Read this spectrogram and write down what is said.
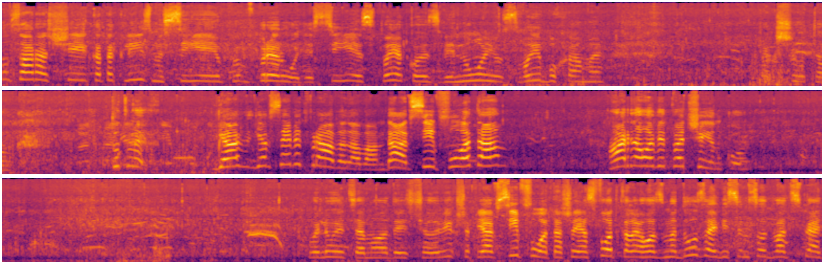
Ну, зараз ще й катаклізми з цією в природі, з цією спекою, з війною, з вибухами. Так що так. Тут ми... я, я все відправила вам, да, всі фото. Гарного відпочинку. Хвилюється молодий чоловік, щоб я всі фото, що я сфоткала його з медузою, 825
